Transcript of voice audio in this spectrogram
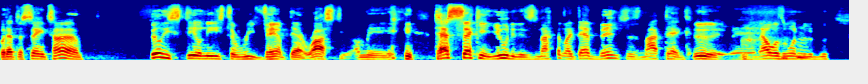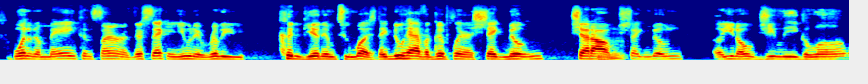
but at the same time, Philly still needs to revamp that roster. I mean, that second unit is not like that bench is not that good, man. That was one of the one of the main concerns. Their second unit really couldn't give them too much. They do have a good player in Shake Milton. Shout out Mhm. Shake Milton. Uh, you know, G League alum,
